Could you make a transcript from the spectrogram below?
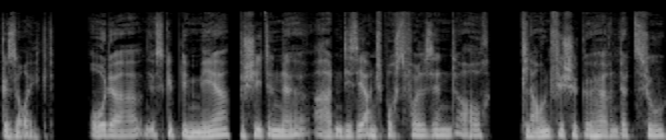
gesäugt. Oder es gibt im Meer verschiedene Arten, die sehr anspruchsvoll sind auch. Clownfische gehören dazu.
